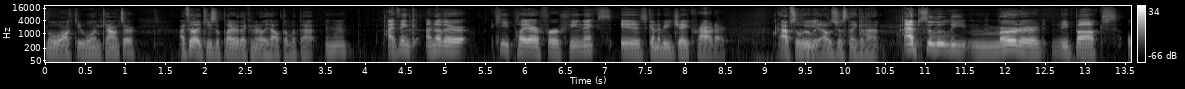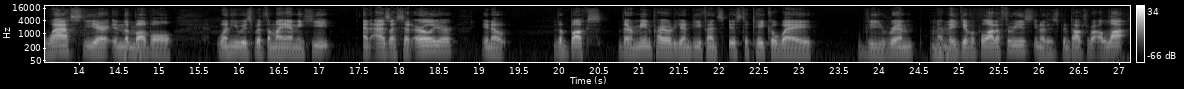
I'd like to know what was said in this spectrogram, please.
Milwaukee will encounter. I feel like he's a player that can really help them with that. I think another key player for Phoenix is going to be Jay Crowder. Absolutely, He- I was just thinking that. Absolutely murdered the Bucks last year in Mm-hmm. the bubble when he was with the Miami Heat. And as I said earlier, you know, the Bucks their main priority on defense is to take away the rim Mm-hmm. and they give up a lot of threes. You know, there's been talked about a lot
